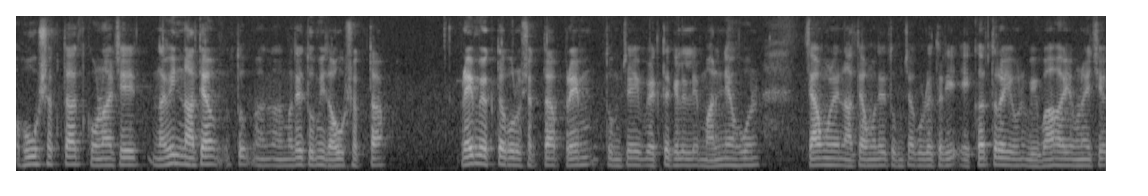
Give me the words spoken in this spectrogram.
होऊ शकतात. कोणाचे नवीन नात्या तु- मध्ये तुम्ही जाऊ शकता. प्रेम व्यक्त करू शकता. प्रेम तुमचे व्यक्त केलेले मान्य होऊन त्यामुळे नात्यामध्ये तुमच्या कुठेतरी एकत्र येऊन विवाह येण्याचे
